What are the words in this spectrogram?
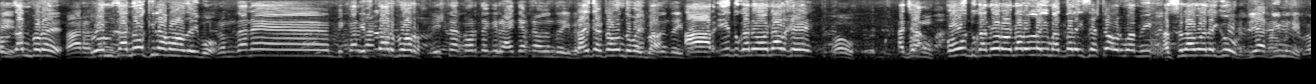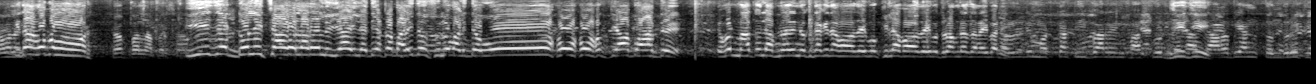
রমজান পরে রমজানও কিলা পাওয়া যাইব রমজানে বিকাল ইফতার পর। ইফতার পর থেকে রাইতে একটা পর্যন্ত হইব রাইতে একটা বন্ধ পাইবা। আর এই দোকানে ওনার খে ও আচ্ছা ও দোকানের ওনার লাগি মাতবা লাগি চেষ্টা করব আমি। আসসালামু আলাইকুম। দিয়া দুই মিনিট। কিতা খবর? সব ভালো পাইছে ই যে ডলি চাওয়ালারে লইয়া আইলা দিয়ে একটা বাড়ি দেও সুলো বাড়ি দেও। ও হো হো কিয়া বাত হে এখন মা তুলে আপনার ইনো কিতা কিতা পাওয়া যাইব কিলা পাওয়া যাইব তোরা আমরা জানাইবা নি অলরেডি মটকা tea bar and fast food জি, জি। আরবিয়ান তন্দুরি টি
